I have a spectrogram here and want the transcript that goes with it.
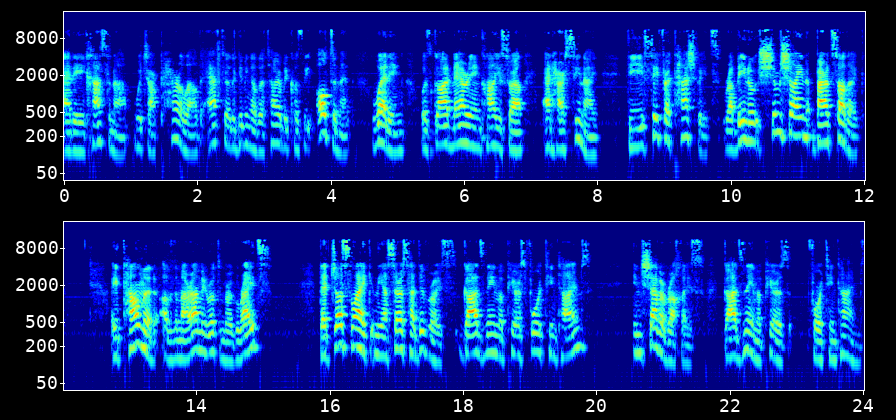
at a chasana which are paralleled after the giving of the Torah because the ultimate wedding was God marrying Klal Yisrael at Har Sinai, the Sefer Tashbetz, Rabbeinu Shimshon Bar Tzadok, a Talmud of the Maharam MiRothenburg writes that just like in the Aseres Hadibros, God's name appears 14 times, in Sheva Brachos, God's name appears 14 times.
